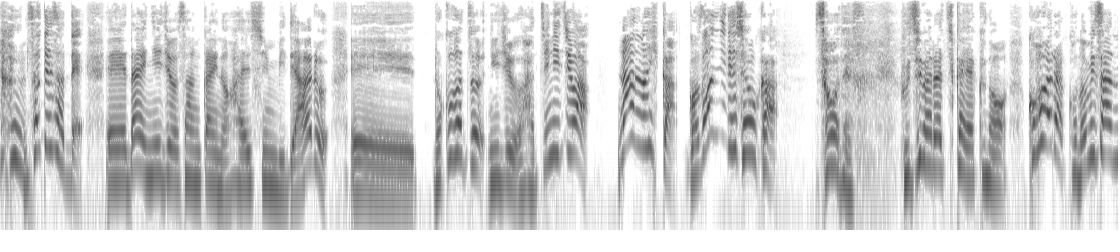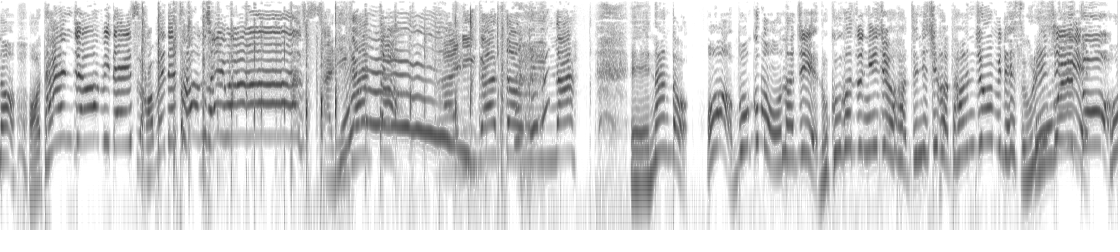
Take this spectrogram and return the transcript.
さてさて、えー、第23回の配信日である、えー、6月28日は、何の日かご存知でしょうか？そうです。藤原千佳役の小原好美さんのお誕生日です。おめでとうございます。ありがとう。ありがとうみんな。えー、なんと、あ、僕も同じ、6月28日が誕生日です。嬉しい。おめでとう。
